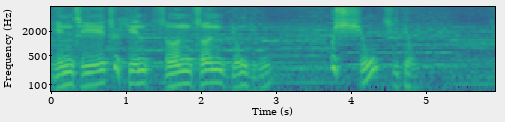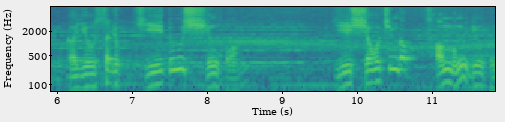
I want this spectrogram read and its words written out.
天际出现阵阵龙吟，不祥之兆，就该有杀戮几度鲜花。而小青个残梦灵魂，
